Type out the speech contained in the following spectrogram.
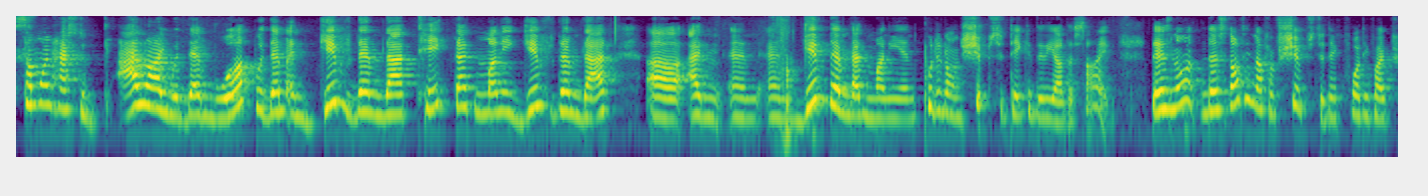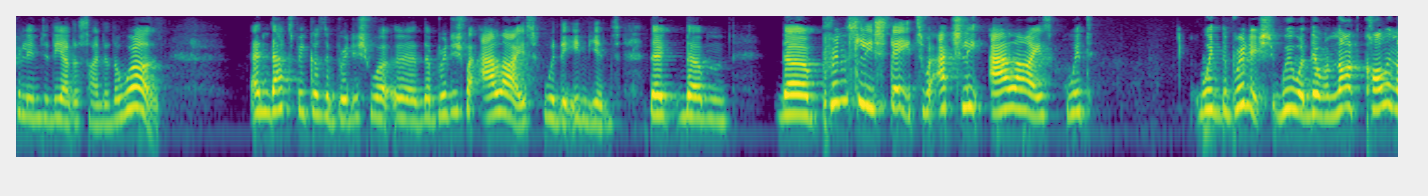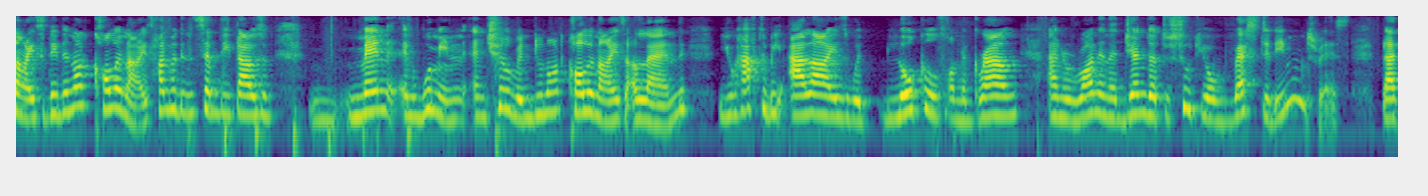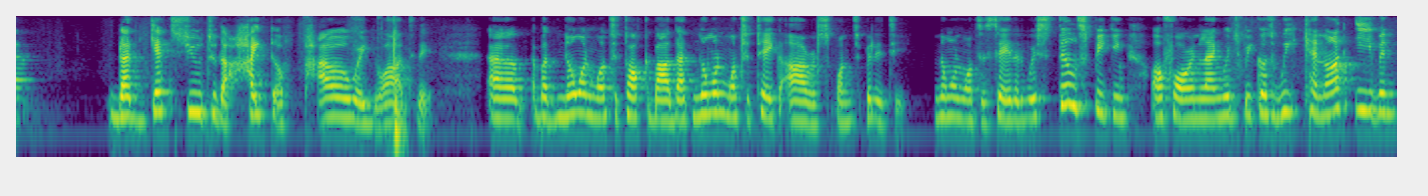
someone has to ally with them work with them and give them that take that money give them that uh, and and and give them that money and put it on ships to take it to the other side. There's no there's not enough of ships to take 45 trillion to the other side of the world. And that's because the british were uh, the british were allies with the indians. The the the princely states were actually allies with with the British. We were they were not colonized. They did not colonize. 170,000 men and women and children do not colonize a land. You have to be allies with locals on the ground and run an agenda to suit your vested interests that that gets you to the height of power where you are today. Uh, but no one wants to talk about that. No one wants to take our responsibility no one wants to say that we're still speaking a foreign language because we cannot even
